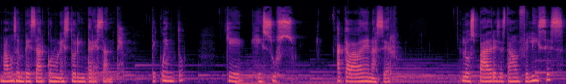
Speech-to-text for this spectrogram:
vamos a empezar con una historia interesante. Te cuento que Jesús acababa de nacer los padres estaban felices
